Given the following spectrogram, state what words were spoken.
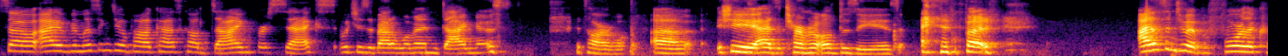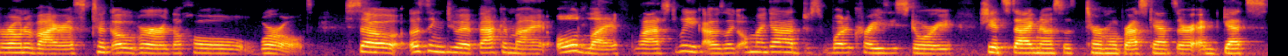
So I've been listening to a podcast called Dying for Sex, which is about a woman diagnosed. It's horrible. Um, she has a terminal disease, but I listened to it before the coronavirus took over the whole world. So listening to it back in my old life last week, I was like, oh my god, just what a crazy story. She gets diagnosed with terminal breast cancer and gets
